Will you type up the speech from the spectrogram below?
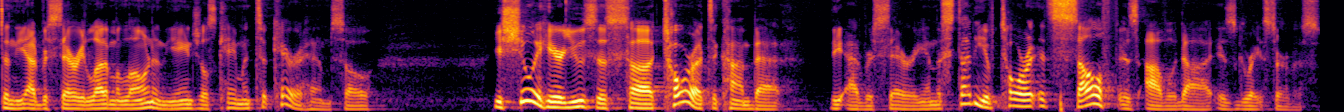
Then the adversary let him alone, and the angels came and took care of him. So Yeshua here uses uh, Torah to combat the adversary, and the study of Torah itself is avodah, is great service.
